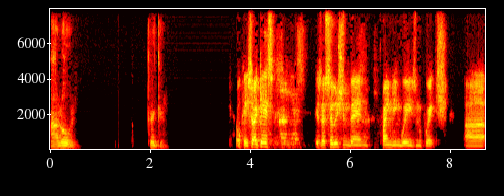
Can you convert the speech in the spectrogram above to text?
alone. Thank you. Okay, so I guess is a solution then finding ways in which uh,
